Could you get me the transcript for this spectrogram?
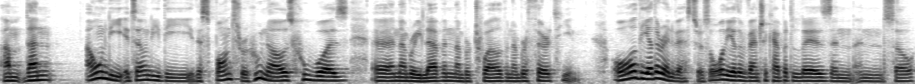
um, then only it's only the, the sponsor who knows who was uh, number 11, number 12, and number 13. All the other investors, all the other venture capitalists, and, and so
